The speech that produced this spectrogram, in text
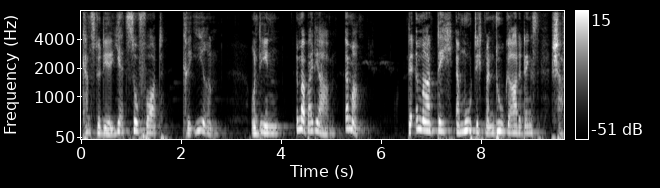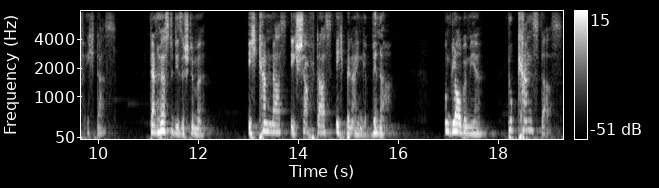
kannst du dir jetzt sofort kreieren und ihn immer bei dir haben. Immer. Der immer dich ermutigt, wenn du gerade denkst, schaff ich das? Dann hörst du diese Stimme. Ich kann das, ich schaff das, ich bin ein Gewinner. Und glaube mir, du kannst das.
